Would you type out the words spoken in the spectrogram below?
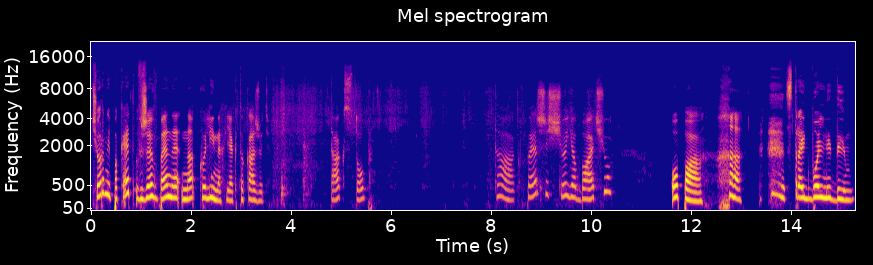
Чорний пакет вже в мене на колінах, як то кажуть. Так, стоп. Так, перше, що я бачу. Опа! Ха! Страйкбольний дим.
